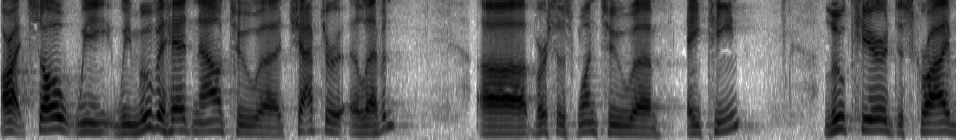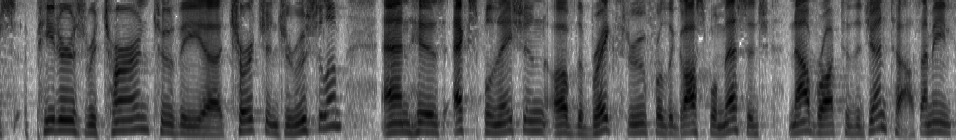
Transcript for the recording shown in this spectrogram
All right, so we, we move ahead now to uh, chapter 11, uh, verses 1 to uh, 18. Luke here describes Peter's return to the uh, church in Jerusalem and his explanation of the breakthrough for the gospel message now brought to the Gentiles. I mean,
